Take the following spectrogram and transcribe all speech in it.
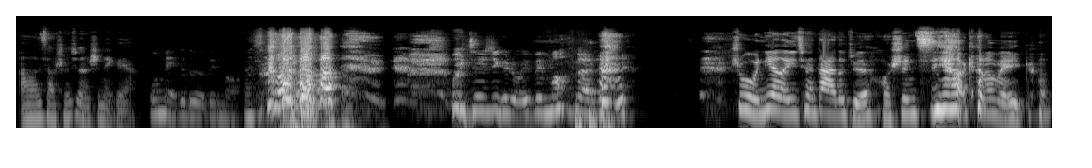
啊、小陈选的是哪个呀？我每个都有被冒犯，我真是一个容易被冒犯的人。是不是我念了一圈，大家都觉得好生气啊？看到每一个。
